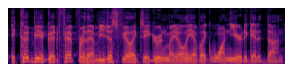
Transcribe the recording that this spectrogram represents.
it could be a good fit for them. You just feel like Jay Gruden might only have like one year to get it done.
